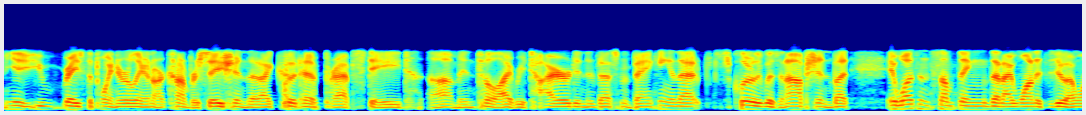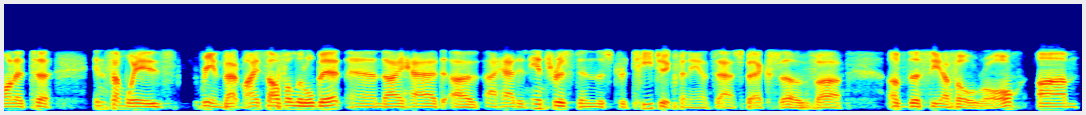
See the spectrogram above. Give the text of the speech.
you, you, raised the point earlier in our conversation that I could have perhaps stayed um, until I retired in investment banking, and that clearly was an option, but it wasn't something that I wanted to do. I wanted to, in some ways, reinvent myself a little bit, and I had uh, I had an interest in the strategic finance aspects of uh, of the CFO role, um,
